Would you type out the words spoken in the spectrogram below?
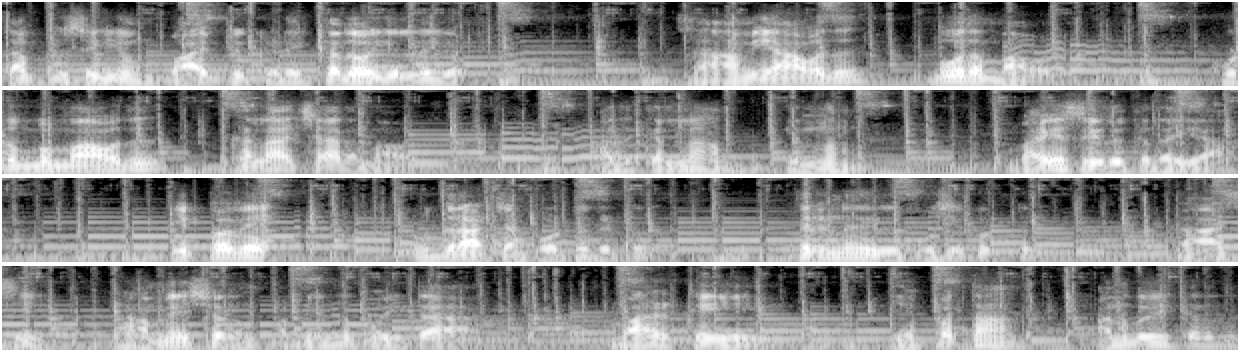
தப்பு செய்யும் வாய்ப்பு கிடைத்ததோ இல்லையோ? சாமியாவது பூதமாவது குடும்பமாவது கலாச்சாரமாவது. அதுக்கெல்லாம் இன்னும் வயசு இருக்குது ஐயா இப்பவே ருத்ராட்சம் போட்டுக்கிட்டு திருநீர் பூசிக்கிட்டு காசி ராமேஸ்வரம் அப்படின்னு போயிட்டா வாழ்க்கையை எப்பத்தான் அனுபவிக்கிறது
